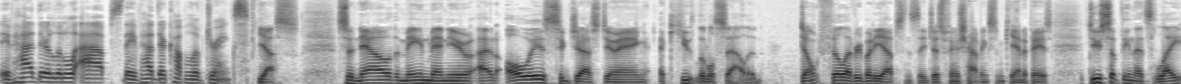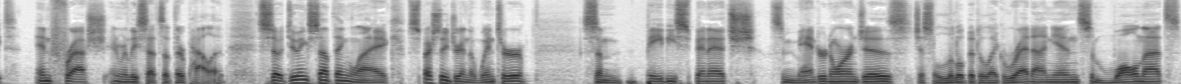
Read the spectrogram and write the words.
They've had their little apps, they've had their couple of drinks. Yes. So now the main menu, I'd always suggest doing a cute little salad. Don't fill everybody up since they just finished having some canapes. Do something that's light and fresh and really sets up their palate. So doing something like, especially during the winter, some baby spinach, some mandarin oranges, just a little bit of like red onion, some walnuts.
